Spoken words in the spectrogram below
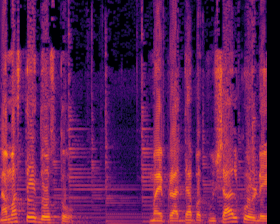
नमस्ते दोस्तों, मैं प्राध्यापक विशाल कोरडे,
